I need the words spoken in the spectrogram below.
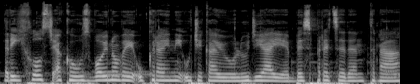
Rýchlosť, akou z vojnovej Ukrajiny utekajú ľudia, je bezprecedentná.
